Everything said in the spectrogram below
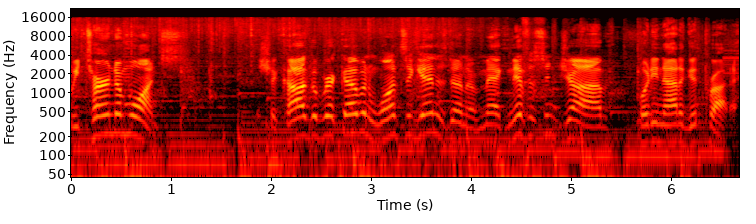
We turned them once. The Chicago Brick Oven, once again, has done a magnificent job putting out a good product.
